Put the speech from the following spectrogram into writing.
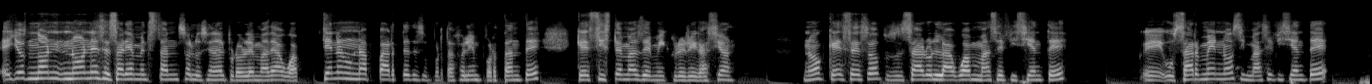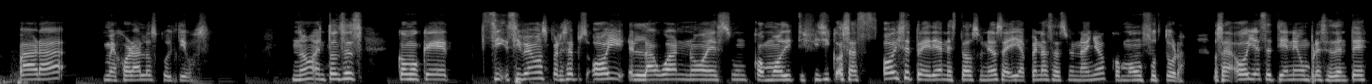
ellos no, no necesariamente están solucionando el problema de agua. Tienen una parte de su portafolio importante que es sistemas de microirrigación, ¿no? ¿Qué es eso? Pues usar el agua más eficiente, eh, usar menos y más eficiente para mejorar los cultivos, ¿no? Entonces, como que si, si vemos perceptos, hoy el agua no es un commodity físico, o sea, hoy se tradea en Estados Unidos y apenas hace un año como un futuro. O sea, hoy ya se tiene un precedente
